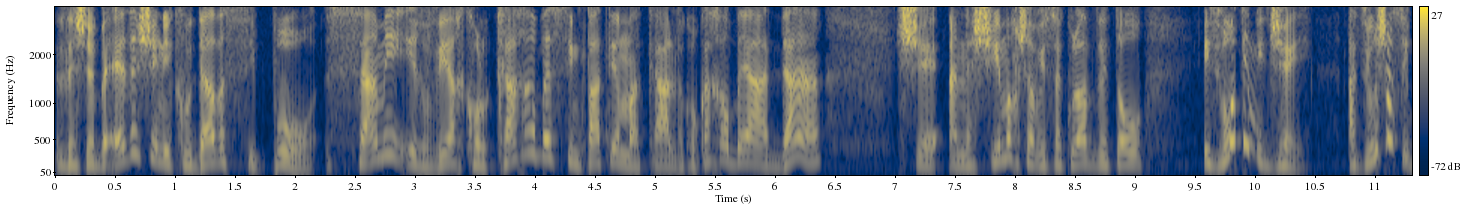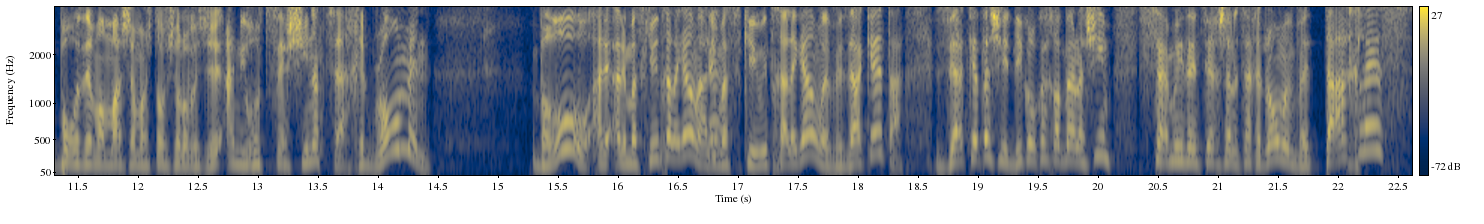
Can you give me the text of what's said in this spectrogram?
זה שבאיזושהי נקודה בסיפור, סמי הרוויח כל כך הרבה סימפתיה מהקהל וכל כך הרבה אהדה, שאנשים עכשיו יסתכלו עליו בתור, עזבו אותי מג'יי. עזבו שהסיפור הזה ממש ממש טוב שלו, אני רוצה שינצח את רומן. ברור, אני, אני מסכים איתך לגמרי, כן. אני מסכים איתך לגמרי, וזה הקטע. זה הקטע שהדאיג כל כך הרבה אנשים, סמי אני צריך לנצח את רומן, ותכלס,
